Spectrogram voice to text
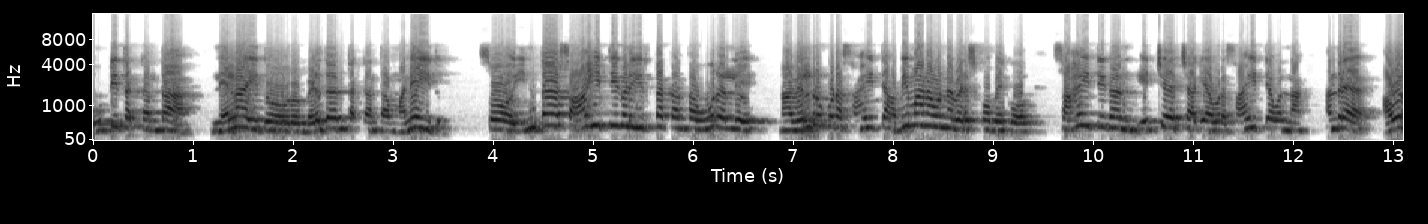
ಹುಟ್ಟಿತಕ್ಕಂತ ನೆಲ ಇದು, ಅವರು ಬೆಳೆದಂತಕ್ಕಂತ ಮನೆ ಇದು. ಸೊ ಇಂಥ ಸಾಹಿತಿಗಳು ಇರ್ತಕ್ಕಂತ ಊರಲ್ಲಿ ನಾವೆಲ್ಲರೂ ಕೂಡ ಸಾಹಿತ್ಯ ಅಭಿಮಾನವನ್ನ ಬೆಳೆಸ್ಕೋಬೇಕು. ಸಾಹಿತಿಗ ಹೆಚ್ಚು ಹೆಚ್ಚಾಗಿ ಅವರ ಸಾಹಿತ್ಯವನ್ನ, ಅಂದ್ರೆ ಅವರ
